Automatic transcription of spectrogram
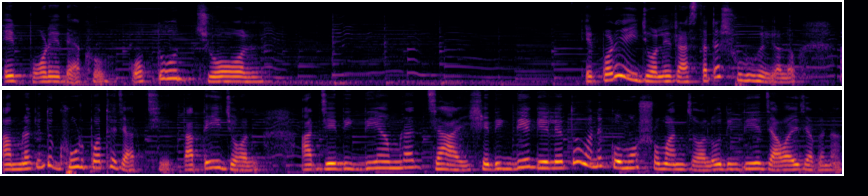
এরপরে দেখো, কত জল। এরপরে এই জলের রাস্তাটা শুরু হয়ে গেল। আমরা কিন্তু ঘুর পথে যাচ্ছি, তাতেই জল। আর যে দিক দিয়ে আমরা যাই সেদিক দিয়ে গেলে তো মানে কোমর সমান জল ওদিক দিয়ে যাওয়াই যাবে না।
